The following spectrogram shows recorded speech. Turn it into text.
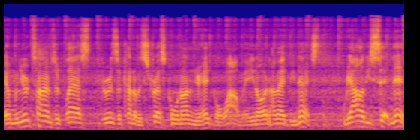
And when your times are last, there is a kind of a stress going on in your head going, wow, man, you know what? I might be next. Reality's setting in.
